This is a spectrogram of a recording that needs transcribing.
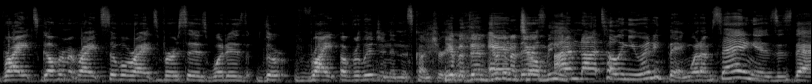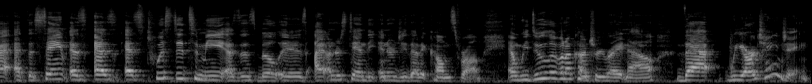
rights, government rights, civil rights versus what is the right of religion in this country. Yeah, but then you're And gonna tell me- I'm not telling you anything. What I'm saying is, is that at the same as as as twisted to me as this bill is, I understand the energy that it comes from, and we do live in a country right now that we are changing,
